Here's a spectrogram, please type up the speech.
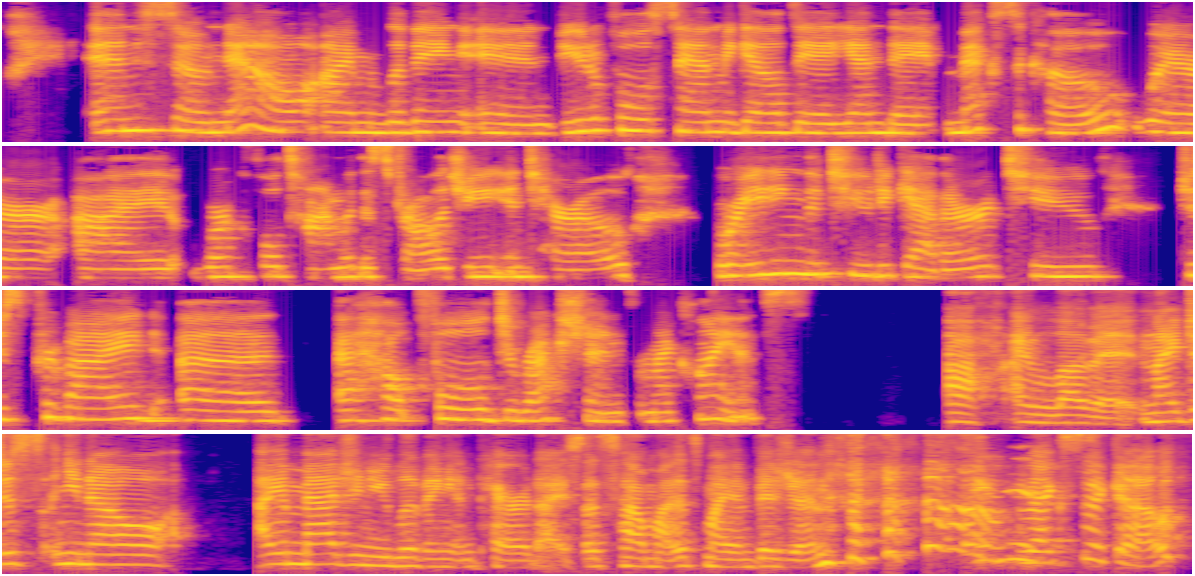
And so now I'm living in beautiful San Miguel de Allende, Mexico, where I work full time with astrology and tarot, braiding the two together to just provide a, a helpful direction for my clients. Ah, I love it. And I just, you know, I imagine you living in paradise. That's how my that's my vision of Mexico.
